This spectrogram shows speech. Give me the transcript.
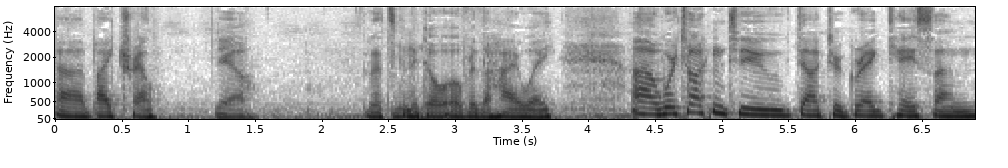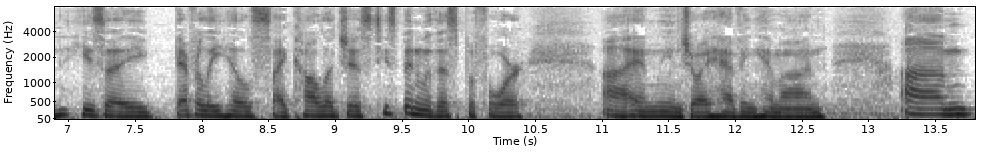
uh, bike trail Yeah. that's going to go over the highway. Uh, we're talking to Dr. Greg Cason. He's a Beverly Hills psychologist. He's been with us before, uh, and we enjoy having him on. Um,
